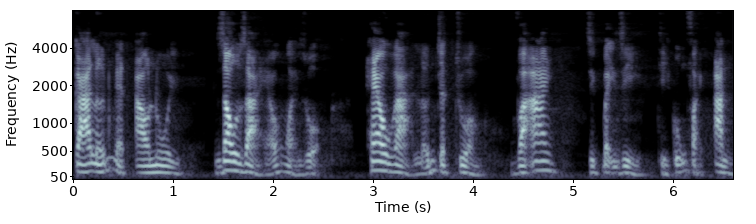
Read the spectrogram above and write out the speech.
cá lớn nghẹt ao nuôi, rau giả héo ngoài ruộng, heo gà lớn chật chuồng và ai dịch bệnh gì thì cũng phải ăn.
